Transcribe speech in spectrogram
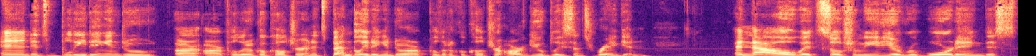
And it's bleeding into our, our political culture, and it's been bleeding into our political culture arguably since Reagan. And now, with social media rewarding this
